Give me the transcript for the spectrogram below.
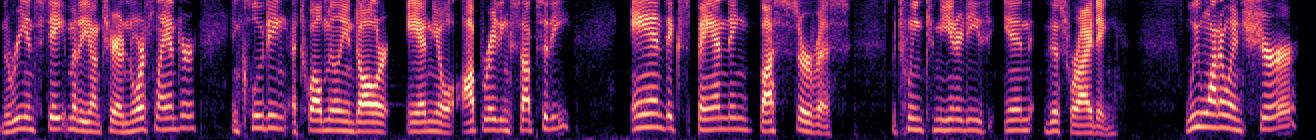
the reinstatement of the Ontario Northlander, including a $12 million annual operating subsidy and expanding bus service between communities in this riding. We want to ensure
